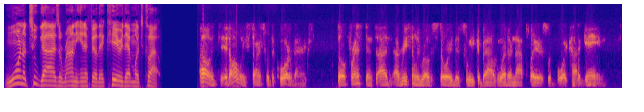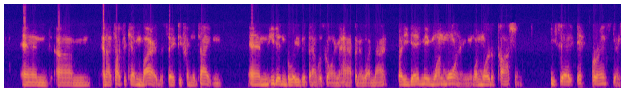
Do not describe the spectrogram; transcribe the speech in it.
one or two guys around the NFL that carry that much clout? Oh, it, it always starts with the quarterbacks. So, for instance, I, I recently wrote a story this week about whether or not players would boycott a game, and um, and I talked to Kevin Byard, the safety from the Titans, and he didn't believe that that was going to happen and whatnot. But he gave me one warning, one word of caution. He said, if, for instance,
